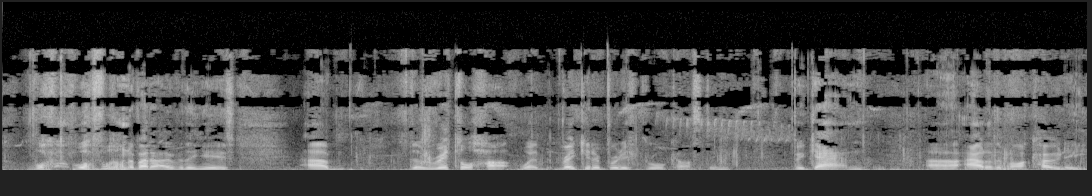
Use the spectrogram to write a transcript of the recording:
waffled on about it over the years, um, the Writtle Hut, where regular British broadcasting began, uh, out of the Marconi,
